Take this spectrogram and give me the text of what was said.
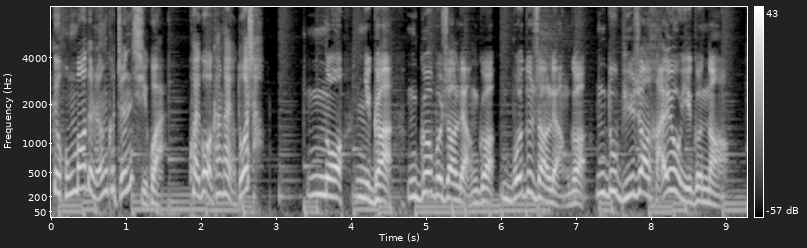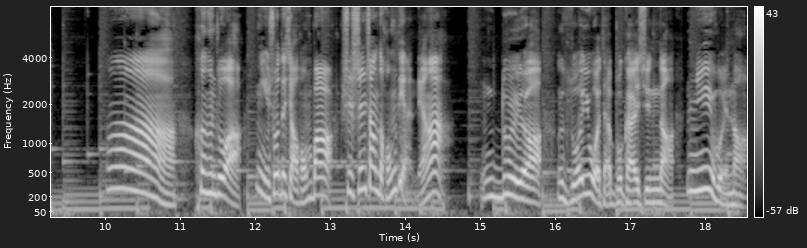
给红包的人可真奇怪。快给我看看有多少。喏，你看，胳膊上两个，脖子上两个，肚皮上还有一个呢。啊，哼哼猪，你说的小红包是身上的红点点啊？嗯，对呀，所以我才不开心呢。你以为呢？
